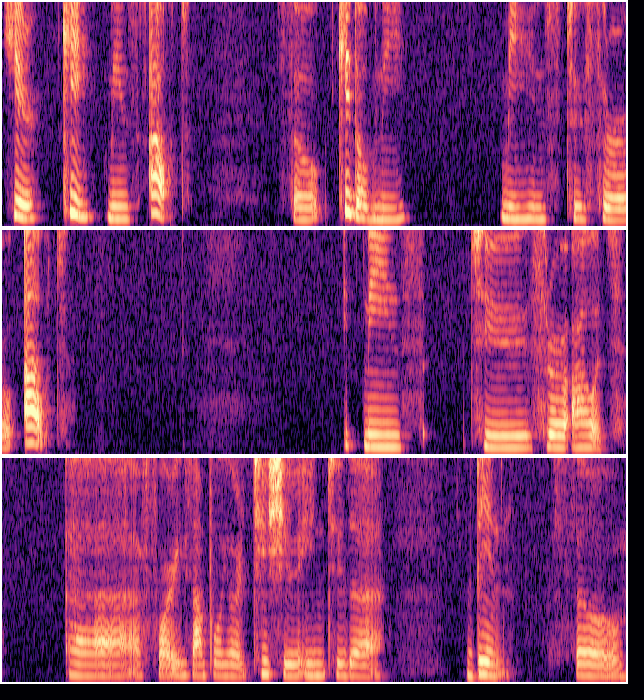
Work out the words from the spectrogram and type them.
Here, ki means out. So kidobni means to throw out. It means to throw out, uh, for example, your tissue into the bin. So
